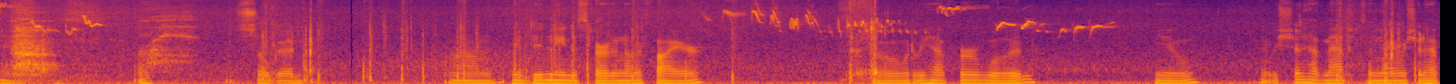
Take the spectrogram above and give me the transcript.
Yeah. Ugh, so good. Um, we did need to start another fire. So what do we have for wood? You. We in there. We should have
